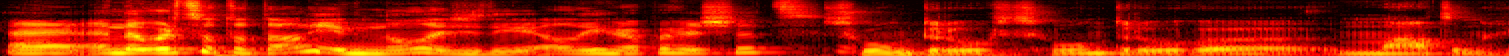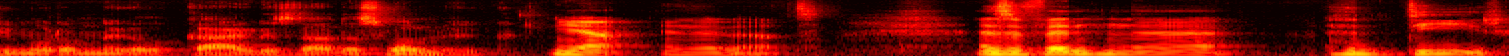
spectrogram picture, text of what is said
Eh, en dat wordt zo totaal niet acknowledged, hè, al die grappige shit. Het is gewoon droog. Het is gewoon droge matenhumor onder elkaar. Dus dat, dat is wel leuk. Ja, inderdaad. En ze vinden eh, het dier.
